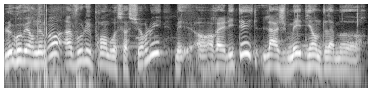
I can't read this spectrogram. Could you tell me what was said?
le gouvernement a voulu prendre ça sur lui. Mais en réalité, l'âge médian de la mort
